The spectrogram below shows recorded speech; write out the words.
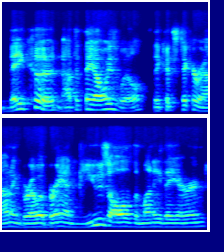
they could, not that they always will, they could stick around and grow a brand, use all the money they earned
